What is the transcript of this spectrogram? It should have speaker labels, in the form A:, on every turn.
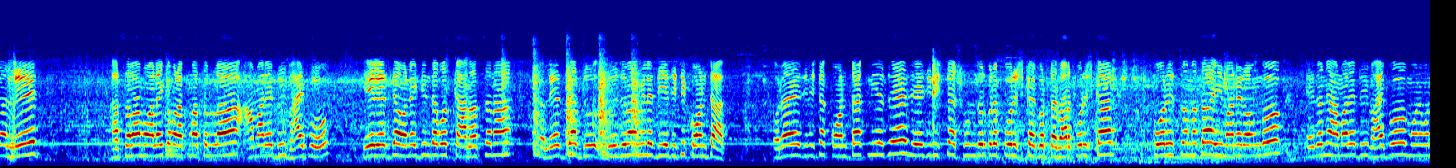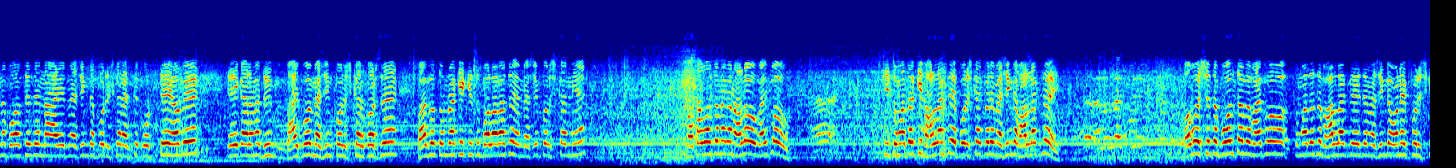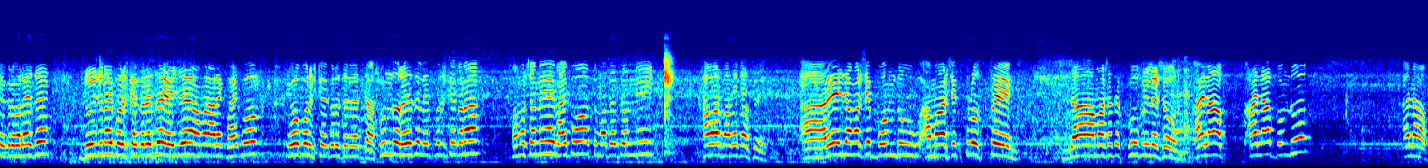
A: Mister late আসসালামু আলাইকুম রহমতুল্লাহ। আমার এই দুই ভাইপো, এই লেটটা অনেক দিন যাবৎ কাজ হচ্ছে না। লেটটা দুইজনে মিলে দিয়ে দিছি কন্ট্যাক্ট ওরা এই জিনিসটা কন্ট্যাক্ট নিয়েছে যে এই জিনিসটা সুন্দর করে পরিষ্কার করতে হবে। আর পরিষ্কার, পরিচ্ছন্নতা ইমানের অঙ্গ। এই জন্য আমার দুই ভাইপো মনে মনে বলছে যে, না, এই মেশিনটা পরিষ্কার আজকে করতেই হবে। এই কারণে দুই ভাইপো মেশিন পরিষ্কার করছে। ভাইপো তোমরা কি কিছু বলার আছে মেশিন পরিষ্কার নিয়ে? কথা বলছো না কেন? হ্যালো ভাইপো? কি তোমাদের কি ভালো লাগছে? পরিষ্কার করে মেশিনটা ভালো লাগছে? অবশ্যই তো বলতে হবে ভাইপো তোমাদের যে ভালো লাগছে এই যে মেশিনটা অনেক পরিষ্কার করে ফেলেছে দুইজনাই পরিষ্কার করেছে। এই যে আমার আরেক ভাইপো এও পরিষ্কার করেছে লেজটা। সুন্দর হয়েছে লেজ পরিষ্কার করা। সমস্যা নেই ভাইপো তোমাদের জন্যই খাওয়ার বাজেট আছে। আর এই যে আমার সে বন্ধু, আমার সে ক্লোজ ফ্রেন্ড যা আমার সাথে খুব relation I love I love বন্ধু। I love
